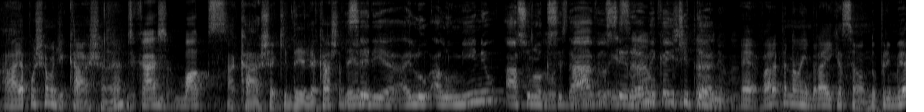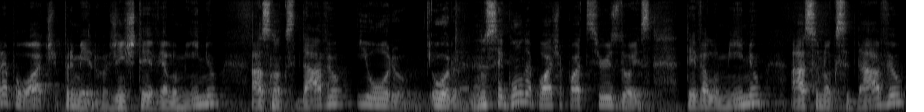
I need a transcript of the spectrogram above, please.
a Apple chama de caixa, né? de caixa, box. A caixa aqui dele. A caixa que dele. seria alu- alumínio, aço inoxidável, e cerâmica e e titânio. titânio, É, vale a pena lembrar aí que assim, ó, no primeiro Apple Watch, primeiro, a gente teve alumínio, aço inoxidável e ouro. Ouro. É, No segundo Apple Watch, Apple Watch Series 2, teve alumínio, aço inoxidável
